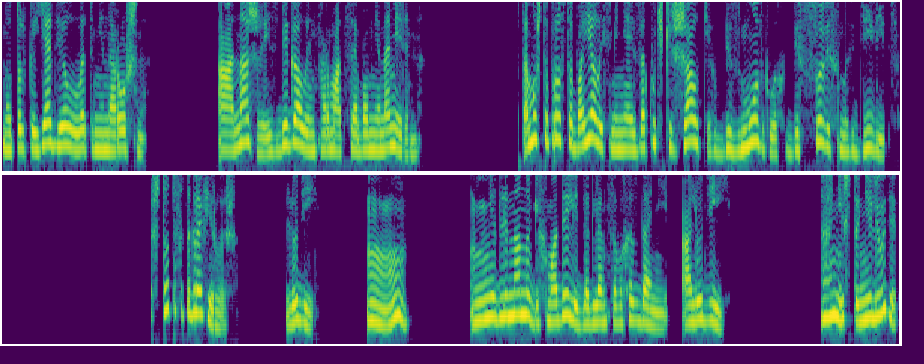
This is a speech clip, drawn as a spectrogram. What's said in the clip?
но только я делал это ненарочно. А она же избегала информации обо мне намеренно. Потому что просто боялась меня из-за кучки жалких, безмозглых, бессовестных девиц. Что ты фотографируешь? Людей. М-м. Не длинноногих моделей для глянцевых изданий, а людей. Они что, не люди?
